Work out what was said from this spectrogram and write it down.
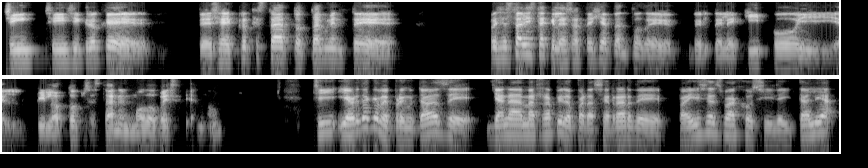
Sí, sí, sí, creo que, creo que está totalmente, pues está lista que la estrategia tanto del equipo y el piloto pues están en modo bestia, ¿no? Sí, y ahorita que me preguntabas de, ya nada más rápido para cerrar, de Países Bajos y de Italia,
